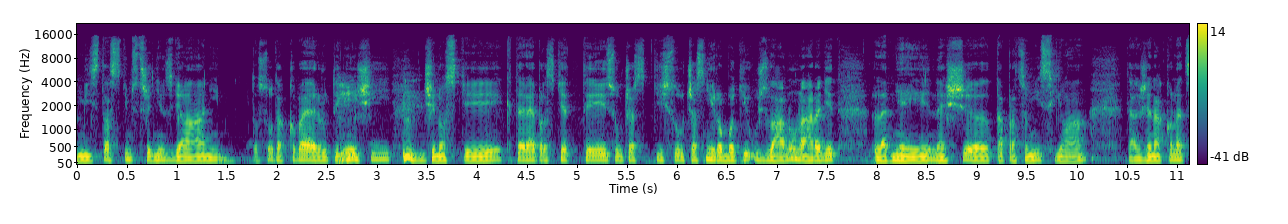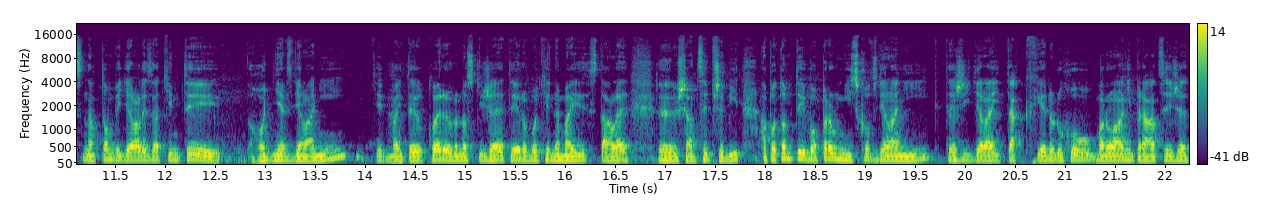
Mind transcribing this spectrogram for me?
místa s tím středním vzděláním. To jsou takové rutinnější činnosti, které prostě ty současní, současní roboti už zvládnou nahradit levněji než eh, ta pracovní síla. Takže nakonec na tom vydělali zatím ty hodně vzdělaní, ti mají takové dovednosti, že ty roboti nemají stále eh, šanci přebít. A potom ty opravdu nízkovzdělaní, kteří dělají tak jednoduchou manuální práci, že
